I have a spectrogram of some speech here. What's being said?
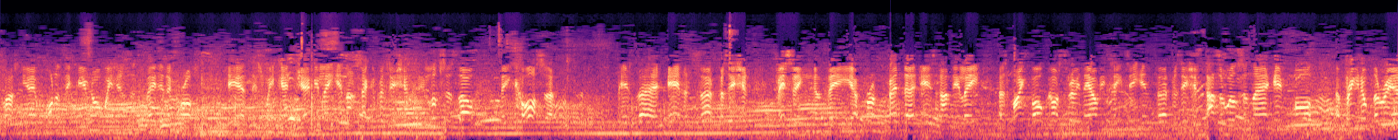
Last year. One of the few Norwegians that's made it across here this weekend. Lee in that second position. It looks as though the Corsa is there in third position. Missing the uh, front fender is Andy Lee as Mike Bolt goes through in the Audi TT in third position. Dazza Wilson there in fourth. And bringing up the rear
